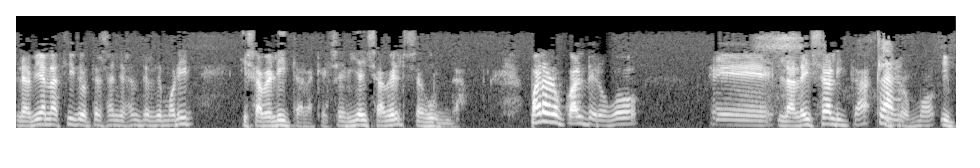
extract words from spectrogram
Le había nacido tres años antes de morir Isabelita, la que sería Isabel II, para lo cual derogó eh, la ley sálica y, y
